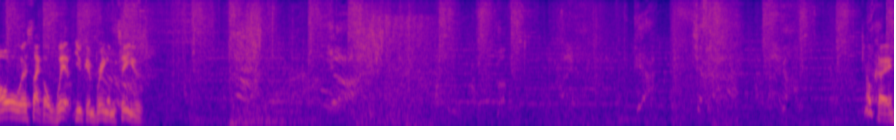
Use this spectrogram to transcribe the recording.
Oh, it's like a whip. You can bring them to you. Okay.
